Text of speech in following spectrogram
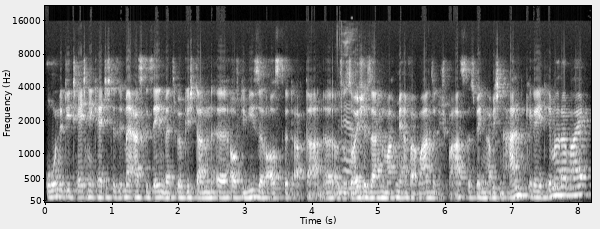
Ohne die Technik hätte ich das immer erst gesehen, wenn es wirklich dann äh, auf die Wiese raustritt ab da. Ne? Also ja. solche Sachen machen mir einfach wahnsinnig Spaß. Deswegen habe ich ein Handgerät immer dabei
